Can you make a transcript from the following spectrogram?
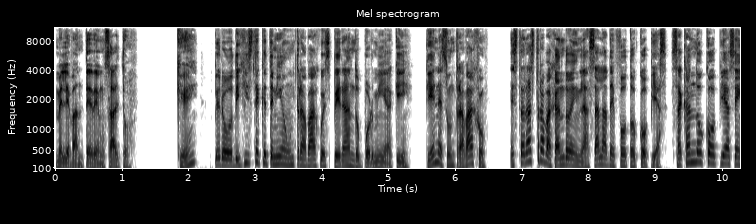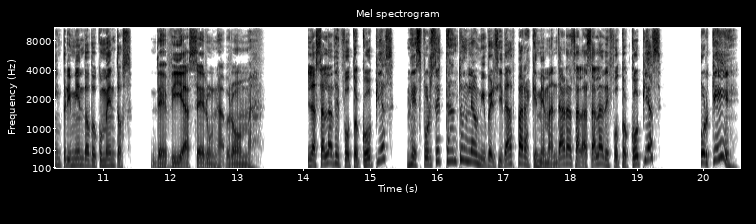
Me levanté de un salto. ¿Qué? Pero dijiste que tenía un trabajo esperando por mí aquí. Tienes un trabajo. Estarás trabajando en la sala de fotocopias, sacando copias e imprimiendo documentos. Debía ser una broma. ¿La sala de fotocopias? ¿Me esforcé tanto en la universidad para que me mandaras a la sala de fotocopias? ¿Por qué?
